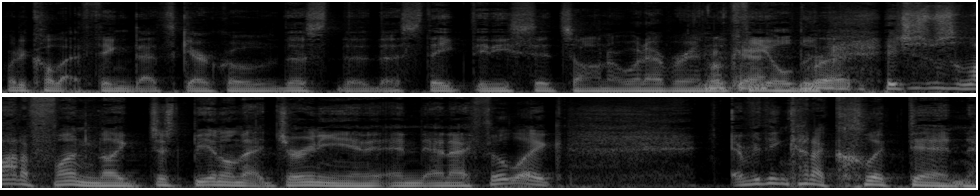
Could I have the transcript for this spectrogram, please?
what do you call that thing that scarecrow this the, the stake that he sits on or whatever in okay, the field right. it just was a lot of fun like just being on that journey and and, and i feel like everything kind of clicked in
